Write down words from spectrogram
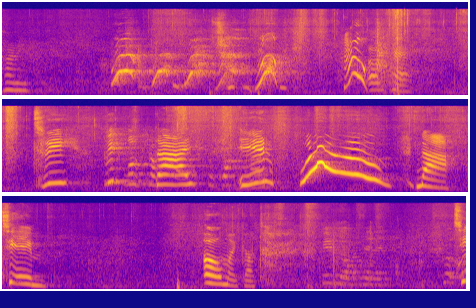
Harry. Okay. Tri, dau, un. Woo! Na, tim. Oh my god ti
